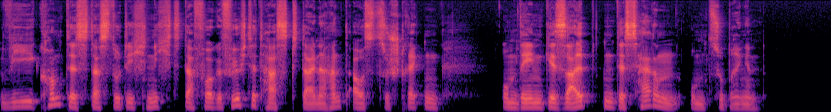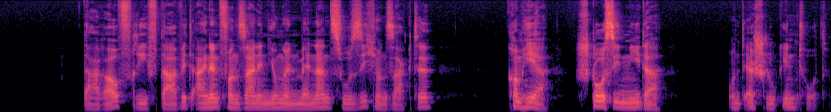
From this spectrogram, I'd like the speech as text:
Wie kommt es, dass du dich nicht davor gefürchtet hast, deine Hand auszustrecken, um den Gesalbten des Herrn umzubringen. Darauf rief David einen von seinen jungen Männern zu sich und sagte, Komm her, stoß ihn nieder, und er schlug ihn tot.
